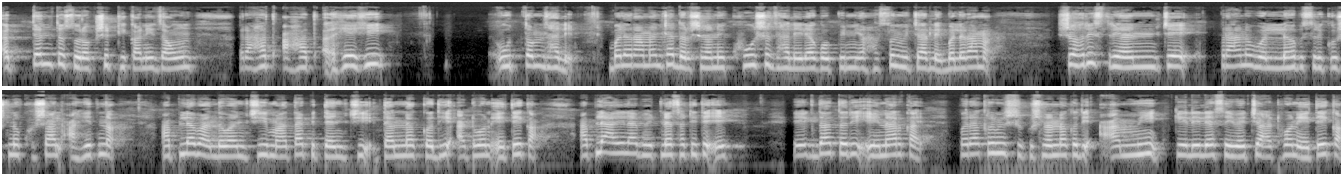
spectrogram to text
अत्यंत सुरक्षित ठिकाणी जाऊन राहत आहात. हेही उत्तम झाले. बलरामांच्या दर्शनाने खुश झालेल्या गोपींनी हसून विचारले बलरामा शहरी स्त्रियांचे प्राणवल्लभ श्रीकृष्ण खुशाल आहेत ना? आपल्या बांधवांची मातापित्यांची त्यांना कधी आठवण येते का? आपल्या आईला भेटण्यासाठी ते एक एकदा तरी येणार काय? पराक्रमी श्रीकृष्णांना कधी आम्ही केलेल्या सेवेची आठवण येते का?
